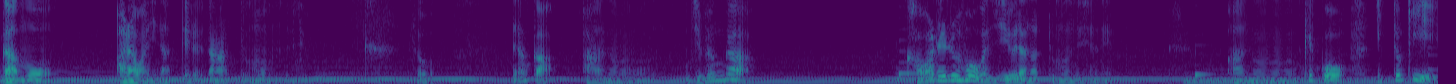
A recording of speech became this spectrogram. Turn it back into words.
がもうあらわになってるなって思うんですよ。そうなんかあの自分が変われる方が自由だなって思うんですよね。あの結構一時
